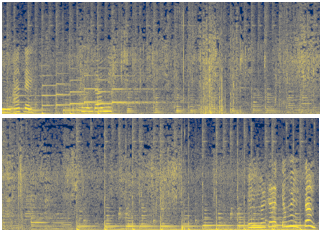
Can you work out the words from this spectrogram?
Mm, ate. Ang dami. Mm, Margaret, kami. Come.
